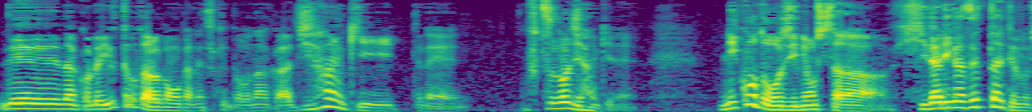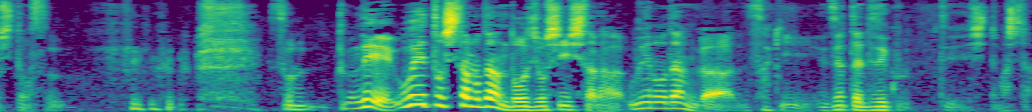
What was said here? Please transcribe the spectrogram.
で、なんかこれ言ったことあるかもわかんないですけど、なんか自販機ってね、普通の自販機ね、2個同時に押したら、左が絶対出るの知ってます？そで、上と下の段同時押ししたら、上の段が先に絶対出てくるって知ってました。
